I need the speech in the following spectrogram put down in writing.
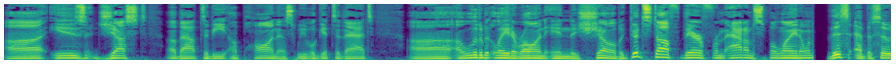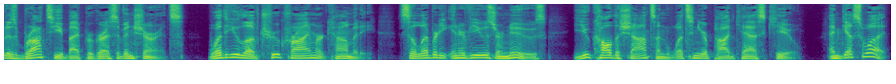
uh, is just about to be upon us we will get to that uh, a little bit later on in the show. But good stuff there from Adam Spolane. This episode is brought to you by Progressive Insurance. Whether you love true crime or comedy, celebrity interviews or news, you call the shots on what's in your podcast queue. And guess what?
